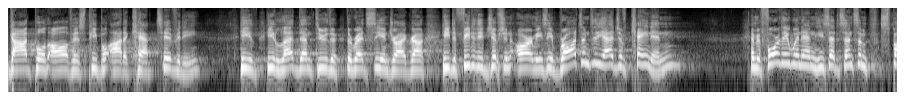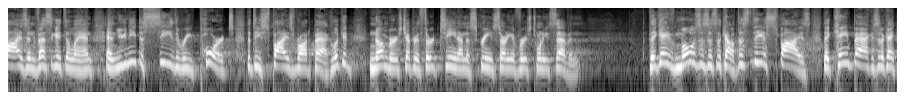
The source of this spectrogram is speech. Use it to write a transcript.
God pulled all of his people out of captivity. He, he led them through the, the Red Sea and dry ground. He defeated the Egyptian armies. He brought them to the edge of Canaan. And before they went in, he said, Send some spies, investigate the land, and you need to see the report that these spies brought back. Look at Numbers chapter 13 on the screen, starting at verse 27. They gave Moses this account. This is the spies. They came back and said, Okay,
